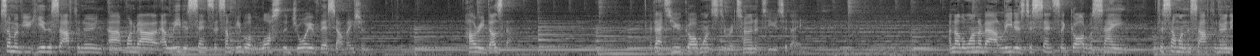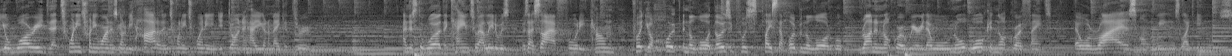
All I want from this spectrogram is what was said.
Some of you here this afternoon, uh, one of our, our leaders sensed that some people have lost the joy of their salvation. Hurry does that. If that's you, God wants to return it to you today. Another one of our leaders just sensed that God was saying to someone this afternoon that you're worried that 2021 is going to be harder than 2020 and you don't know how you're going to make it through. And just the word that came to our leader was, was Isaiah 40 Come, put your hope in the Lord. Those who place their hope in the Lord will run and not grow weary. They will not walk and not grow faint. They will rise on wings like eagles.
